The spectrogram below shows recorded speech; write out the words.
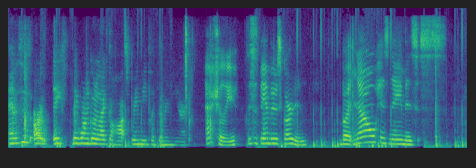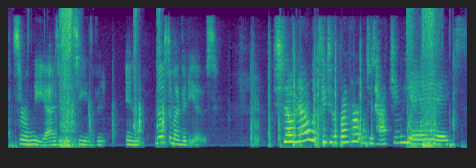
And this is our. They they want to go to like the hot spring. We put them in here. Actually, this is Bamboo's garden, but now his name is Sir Lee, as you can see in the in most of my videos. So now let's get to the fun part, which is hatching the eggs.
